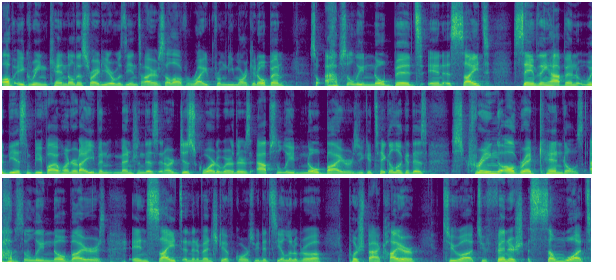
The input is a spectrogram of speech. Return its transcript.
of a green candle. This right here was the entire sell-off right from the market open. So absolutely no bids in sight. Same thing happened with the S&P 500. I even mentioned this in our Discord where there's absolutely no buyers. You can take a look at this string of red candles. Absolutely no buyers in sight. And then eventually, of course, we did see a little bit of a pushback higher to uh, to finish somewhat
